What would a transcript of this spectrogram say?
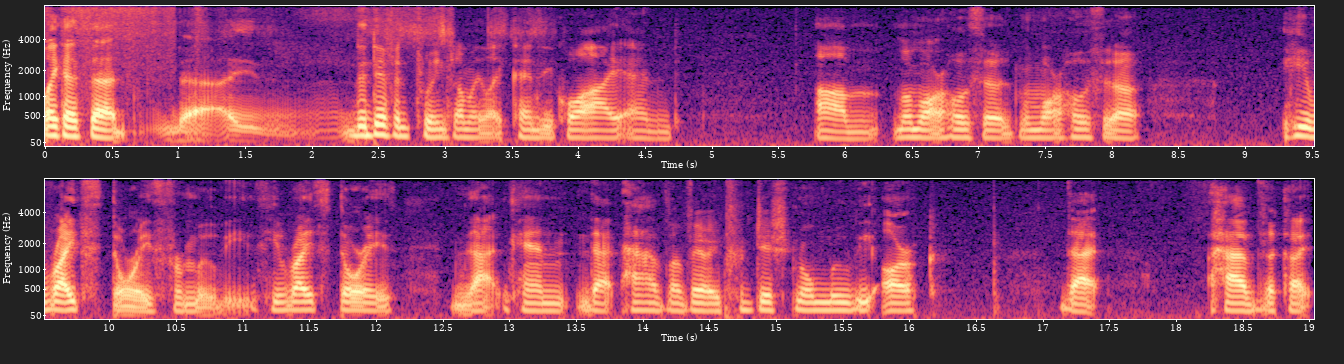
like I said, uh, the difference between somebody like Kenji Kawai and um, Mamoru Hosoda, Mamoru Hosoda, he writes stories for movies. He writes stories that can that have a very traditional movie arc, that have the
